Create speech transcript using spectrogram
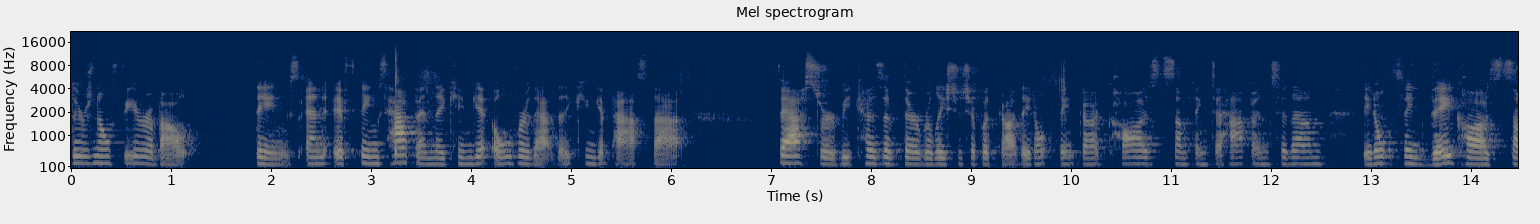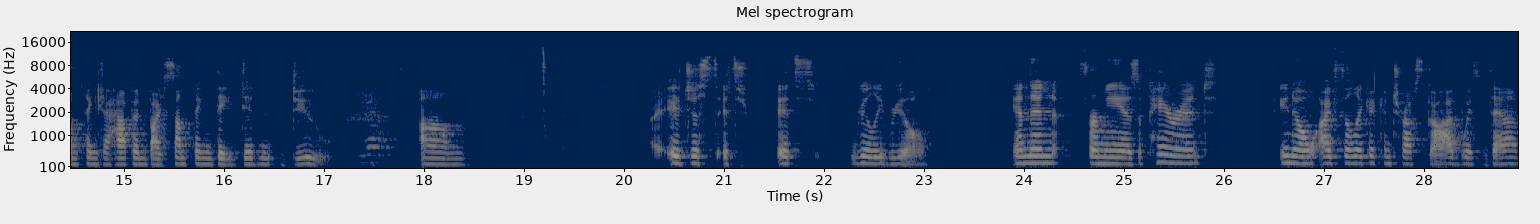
There's no fear about things. And if things happen, they can get over that, they can get past that faster because of their relationship with God. They don't think God caused something to happen to them. They don't think they caused something to happen by something they didn't do. Um, it just it's it's really real. And then for me as a parent, you know, I feel like I can trust God with them.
